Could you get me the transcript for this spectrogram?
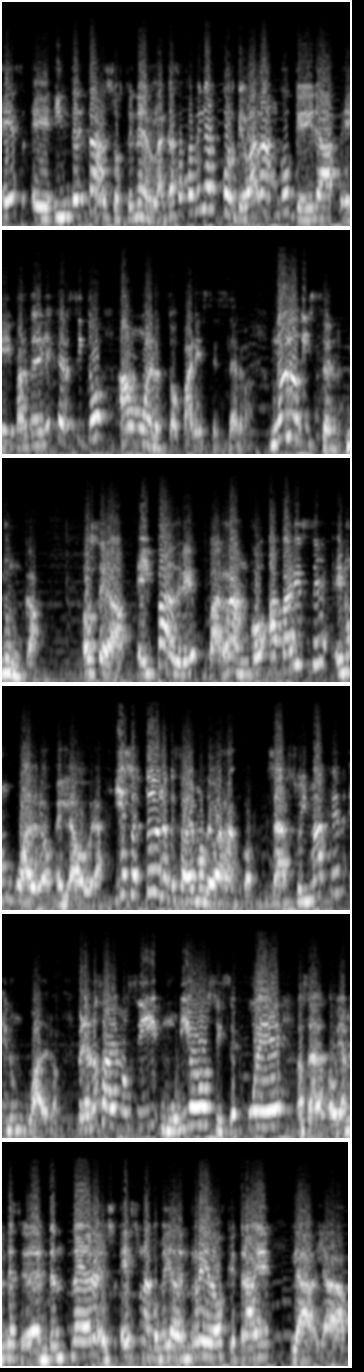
es eh, intentar sostener la casa familiar porque Barranco, que era eh, parte del ejército, ha muerto, parece ser. No lo dicen nunca, o sea, el padre, Barranco, aparece en un cuadro en la obra. Y eso es todo lo que sabemos de Barranco. O sea, su imagen en un cuadro. Pero no sabemos si murió, si se fue. O sea, obviamente se da a entender. Es, es una comedia de enredos que trae la, la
